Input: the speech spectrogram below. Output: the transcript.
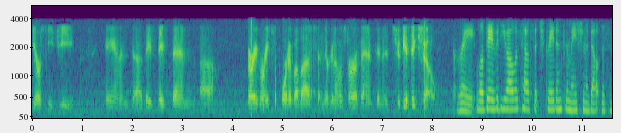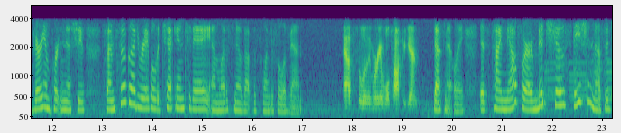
CRCG, and uh, they've they've been uh, very very supportive of us, and they're going to host our event, and it should be a big show. Great. Well, David, you always have such great information about this very important issue. So I'm so glad you were able to check in today and let us know about this wonderful event. Absolutely, Maria. We'll talk again. Definitely. It's time now for our mid show station message,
